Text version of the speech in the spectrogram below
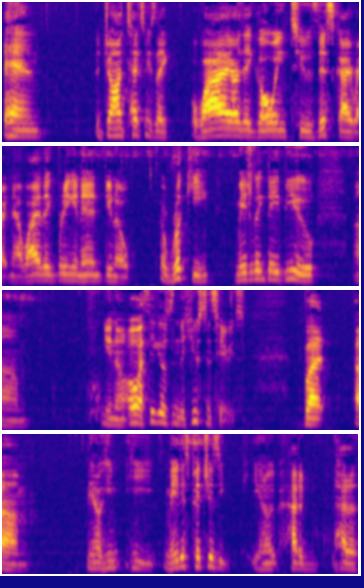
and John texts me. He's like, "Why are they going to this guy right now? Why are they bringing in you know a rookie major league debut?" Um, you know, oh, I think it was in the Houston series, but um, you know, he he made his pitches. He you know had a had a,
